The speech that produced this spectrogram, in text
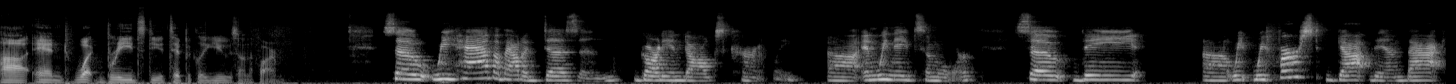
uh, and what breeds do you typically use on the farm? So, we have about a dozen guardian dogs currently, uh, and we need some more. So, the uh, we, we first got them back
